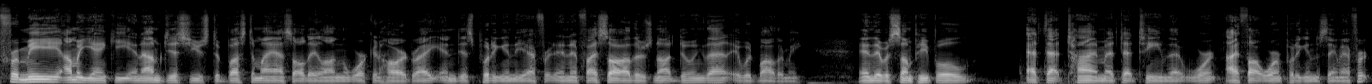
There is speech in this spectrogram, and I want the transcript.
for me, I'm a Yankee, and I'm just used to busting my ass all day long and working hard, right, and just putting in the effort. And if I saw others not doing that, it would bother me. And there was some people at that time at that team that weren't, I thought, weren't putting in the same effort,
